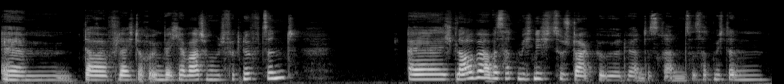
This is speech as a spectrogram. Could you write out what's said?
ähm, da vielleicht auch irgendwelche Erwartungen mit verknüpft sind. Äh, ich glaube, aber es hat mich nicht zu stark berührt während des Rennens. Es hat mich dann,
